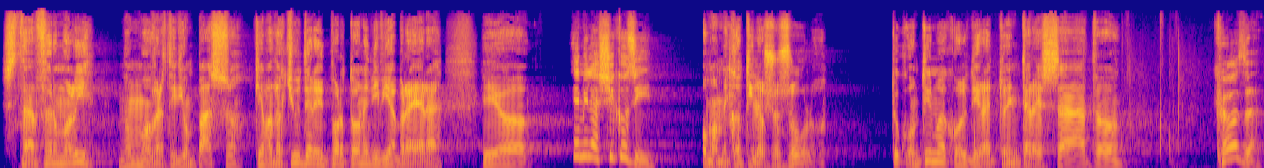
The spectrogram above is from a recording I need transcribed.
Sta fermo lì, non muoverti di un passo, che vado a chiudere il portone di via Brera. Io... E mi lasci così, Oh, ma mica ti lascio solo. Tu continua col diretto interessato. Cosa?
